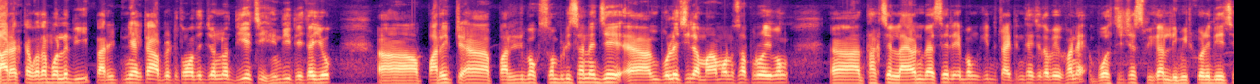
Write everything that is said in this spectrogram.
আর একটা কথা বলে দিই পারিট নিয়ে একটা আপডেট তোমাদের জন্য দিয়েছি, হিন্দিতে যাই হোক। পারিট পারিট বক্স কম্পিটিশানে যে আমি বলেছিলাম, মা মনসা প্রো এবং থাকছে লায়ন ব্যাসের এবং কিন্তু টাইটেন থাকছে তবে ওখানে বত্রিশটা স্পিকার লিমিট করে দিয়েছে।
